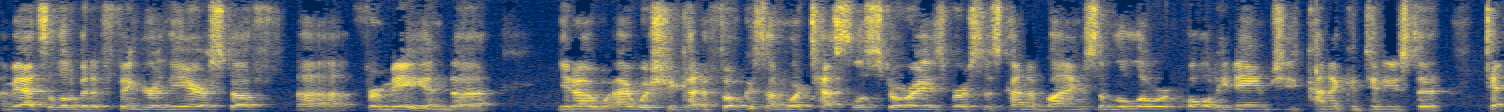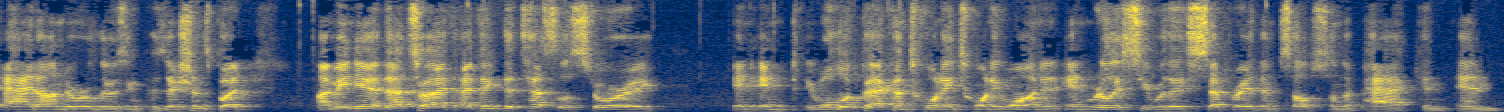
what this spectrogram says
I mean, that's a little bit of finger in the air stuff uh, for me. And uh, you know, I wish she kind of focused on more Tesla stories versus kind of buying some of the lower quality names. She kind of continues to to add on to her losing positions. But I mean, yeah, that's I, I think the Tesla story, and, and we'll look back on 2021 and, and, really see where they separated themselves from the pack, and and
